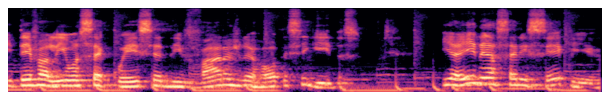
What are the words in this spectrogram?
e teve ali uma sequência de várias derrotas seguidas. E aí, né, a Série C, que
